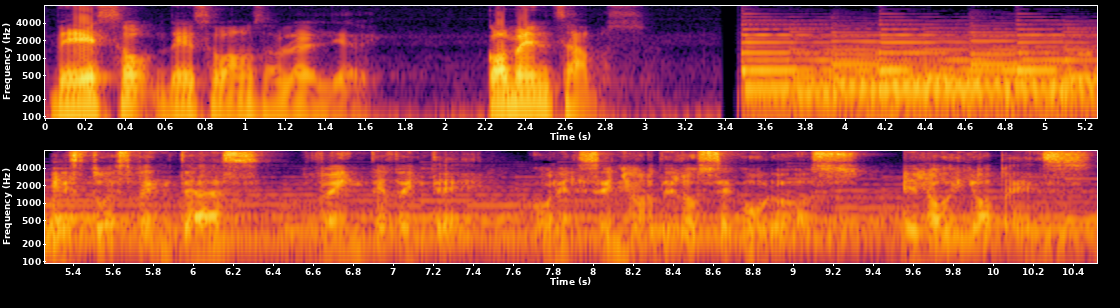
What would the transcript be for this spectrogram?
De eso, de eso vamos a hablar el día de hoy. Comenzamos. Esto es Ventas 2020 con el señor de los seguros, Eloy López.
